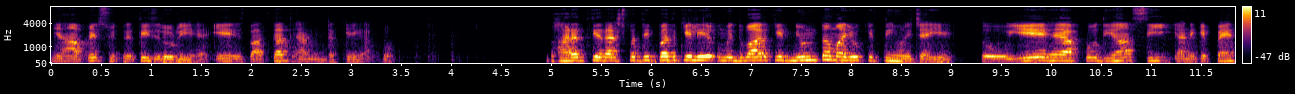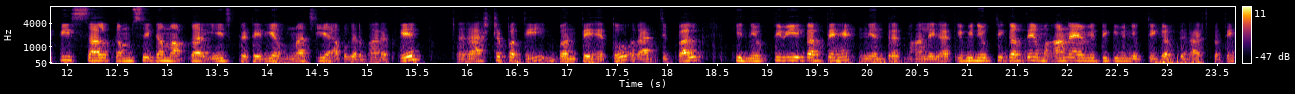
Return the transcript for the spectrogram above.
यहाँ पे स्वीकृति ज़रूरी है। ये इस बात का ध्यान रखिएगा आपको। भारत के राष्ट्रपति पद के लिए उम्मीदवार की न्यूनतम आयु कितनी होनी चाहिए? तो ये है आपको दिया सी यानी कि 35 साल कम से कम आपका एज क्राइटेरिया होना चाहिए। आप अगर भारत के राष्ट्रपति बनते हैं तो राज्यपाल की नियुक्ति भी करते हैं, नियंत्रक महालेखा की भी नियुक्ति करते हैं महान्यायविधि की भी नियुक्ति करते हैं राष्ट्रपति।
